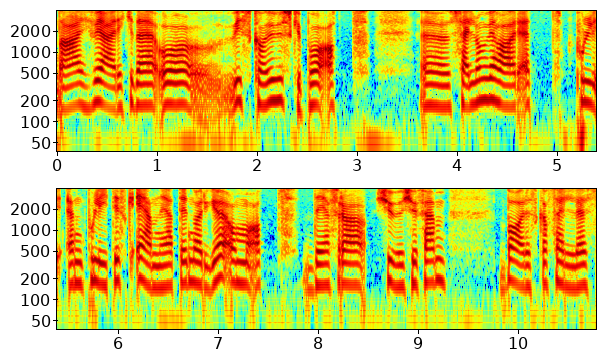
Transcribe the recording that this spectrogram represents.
Nei, vi er ikke det. Og vi skal jo huske på at Eh, selv om vi har et, en politisk enighet i Norge om at det fra 2025 bare skal selges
